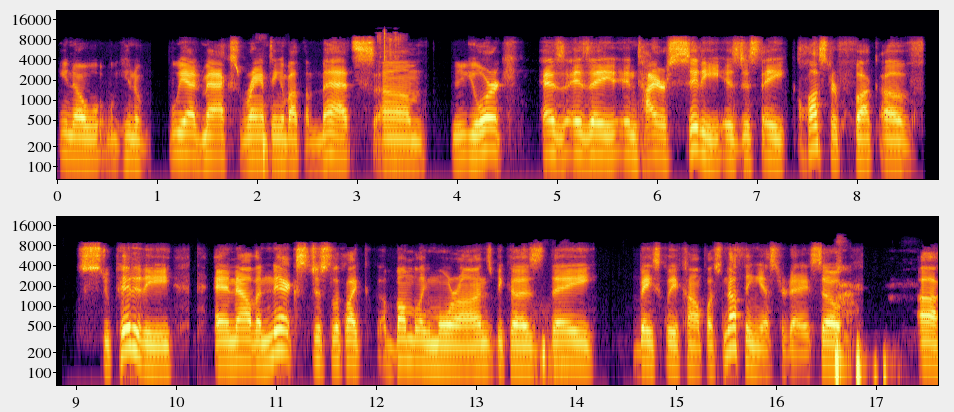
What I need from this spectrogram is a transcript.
you know, you know, we had Max ranting about the Mets. Um, New York as as a entire city is just a clusterfuck of stupidity, and now the Knicks just look like bumbling morons because they basically accomplished nothing yesterday. So. Uh,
